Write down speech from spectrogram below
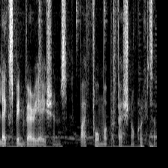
leg spin variations by former professional cricketer.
